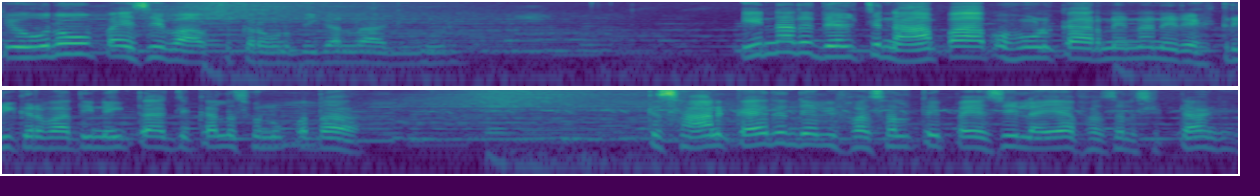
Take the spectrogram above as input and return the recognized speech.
ਤੇ ਉਦੋਂ ਪੈਸੇ ਵਾਪਸ ਕਰਾਉਣ ਦੀ ਗੱਲ ਆ ਗਈ ਮੂਹਰੇ ਇਹਨਾਂ ਦੇ ਦਿਲ 'ਚ ਨਾ ਪਾਪ ਹੋਣ ਕਾਰਨ ਇਹਨਾਂ ਨੇ ਰਜਿਸਟਰੀ ਕਰਵਾਤੀ ਨਹੀਂ ਤਾਂ ਅੱਜ ਕੱਲ ਤੁਹਾਨੂੰ ਪਤਾ ਕਿਸਾਨ ਕਹਿ ਦਿੰਦੇ ਆ ਵੀ ਫਸਲ ਤੇ ਪੈਸੇ ਲਏ ਆ, ਫਸਲ ਸਿੱਟਾਂਗੇ।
